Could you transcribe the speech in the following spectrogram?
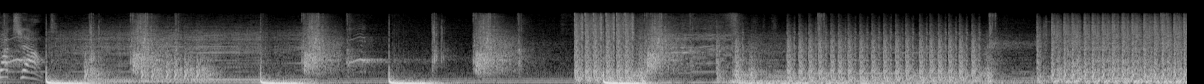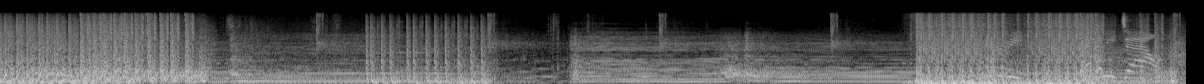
Watch out! Enemy! Enemy down!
